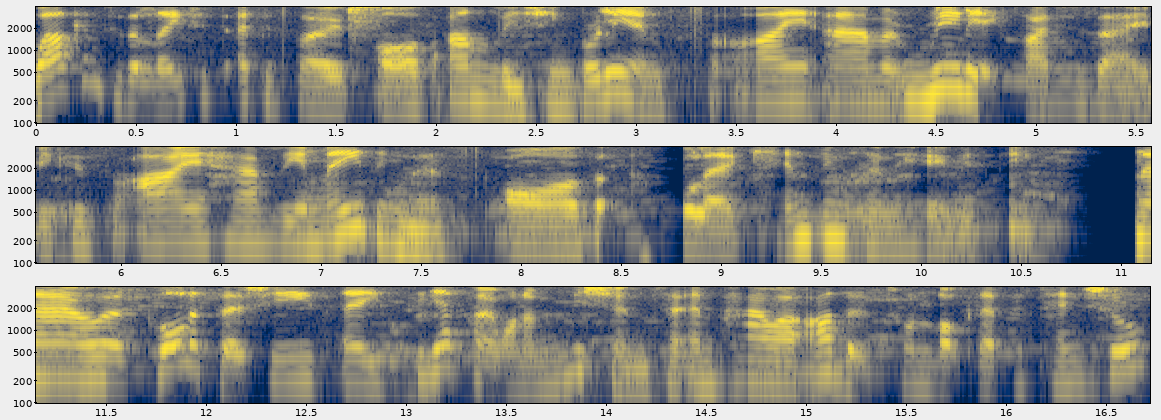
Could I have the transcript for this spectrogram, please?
Welcome to the latest episode of Unleashing Brilliance. I am really excited today because I have the amazingness of Paula Kensington here with me. Now, as Paula says, she's a CFO on a mission to empower others to unlock their potential,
